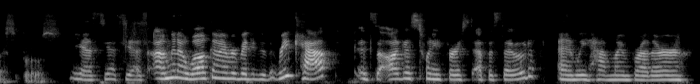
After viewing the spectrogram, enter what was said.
I suppose. Yes, yes, yes. I'm going to welcome everybody to the recap. It's the August 21st episode, and we have my brother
